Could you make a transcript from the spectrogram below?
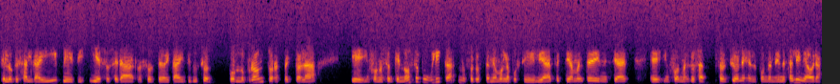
qué es lo que salga ahí y, eso será resorte de cada institución. Por lo pronto, respecto a la eh, información que no se publica, nosotros tenemos la posibilidad efectivamente de iniciar eh, información, o sea, sanciones en el fondo en esa línea. Ahora,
